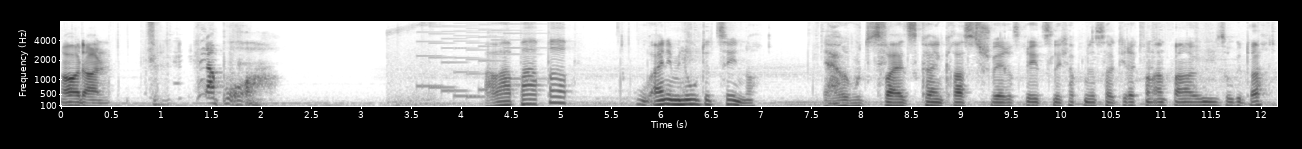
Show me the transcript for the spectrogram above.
Oh, dann. Labor. Uh, eine Minute zehn noch. Ja gut, es war jetzt kein krass schweres Rätsel. Ich habe mir das halt direkt von Anfang an irgendwie so gedacht.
